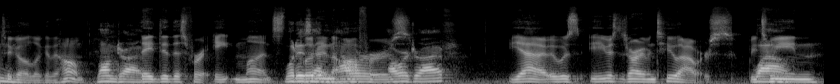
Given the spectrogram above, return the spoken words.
to go look at the home. Long drive. They did this for eight months. what is put that? in An hour, offers. hour drive? Yeah, it was. He was driving two hours Wow. between.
